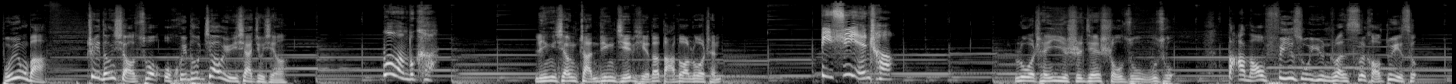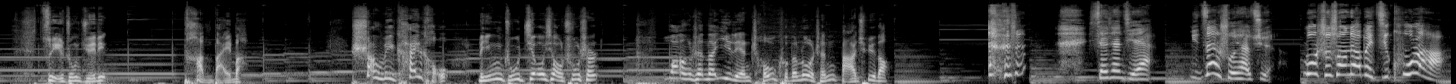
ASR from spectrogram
不用吧，这等小错我回头教育一下就行。万万不可！凌香斩钉截铁的打断洛尘：“必须严惩。”洛尘一时间手足无措，大脑飞速运转思考对策，最终决定坦白吧。尚未开口，灵竹娇笑出声，望着那一脸愁苦的洛尘打趣道：“ 香香姐，你再说下去，洛师兄都要被急哭了。”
